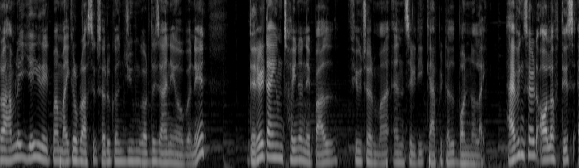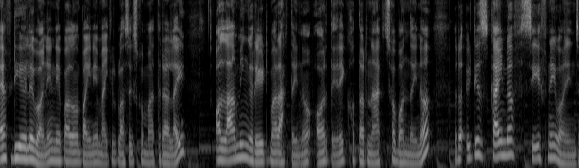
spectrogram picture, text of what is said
र हामीले यही रेटमा माइक्रोप्लास्टिक्सहरू कन्ज्युम गर्दै जाने हो भने धेरै टाइम छैन नेपाल फ्युचरमा एनसिडी क्यापिटल बन्नलाई। Having said all of this एफडिएले भने नेपालमा पाइने माइक्रोप्लास्टिक्सको मात्रालाई अलार्मिङ रेटमा राख्दैन अरू धेरै खतरनाक छ भन्दैन र it is kind of safe नै भनिन्छ।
